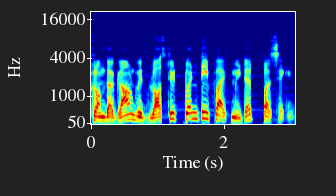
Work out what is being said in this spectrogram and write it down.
From the ground with velocity 25 metre per second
